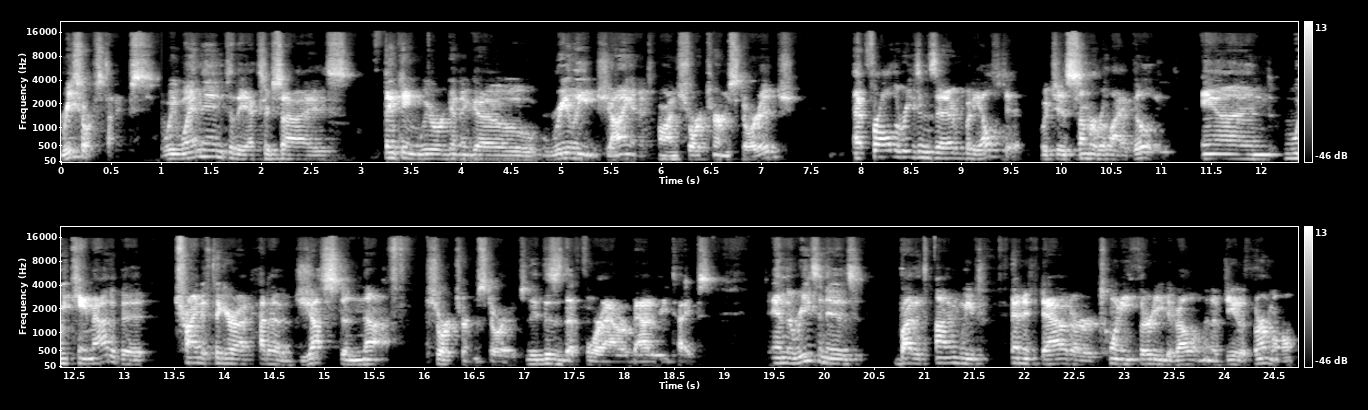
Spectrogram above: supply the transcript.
resource types. We went into the exercise thinking we were going to go really giant on short term storage for all the reasons that everybody else did, which is summer reliability. And we came out of it trying to figure out how to just enough short term storage. This is the four hour battery types. And the reason is by the time we've finished out our 2030 development of geothermal,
